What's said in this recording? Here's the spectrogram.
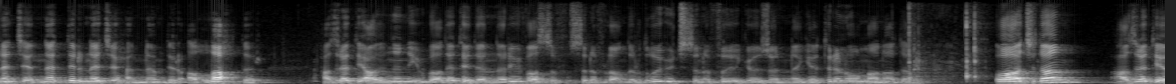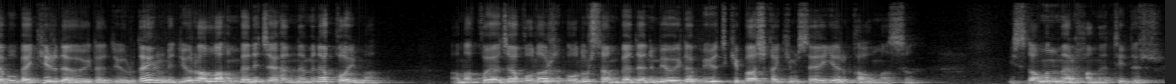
Ne cennettir ne cehennemdir. Allah'tır. Hazreti Ali'nin ibadet edenleri vasıf sınıflandırdığı üç sınıfı göz önüne getirin o manada. O açıdan Hazreti Ebu Bekir de öyle diyor değil mi? Diyor Allah'ım beni cehennemine koyma. Ama koyacak olur, olursam bedenimi öyle büyüt ki başka kimseye yer kalmasın. İslam'ın merhametidir.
